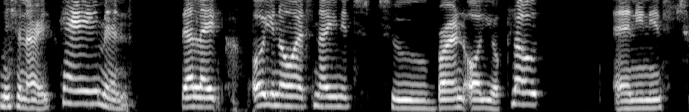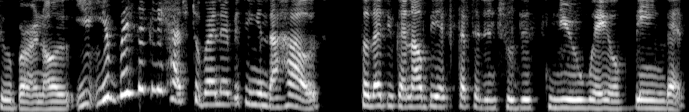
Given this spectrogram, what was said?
missionaries came and they're like, oh, you know what? Now you need to burn all your clothes and you need to burn all, you, you basically had to burn everything in the house so that you can now be accepted into this new way of being that,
